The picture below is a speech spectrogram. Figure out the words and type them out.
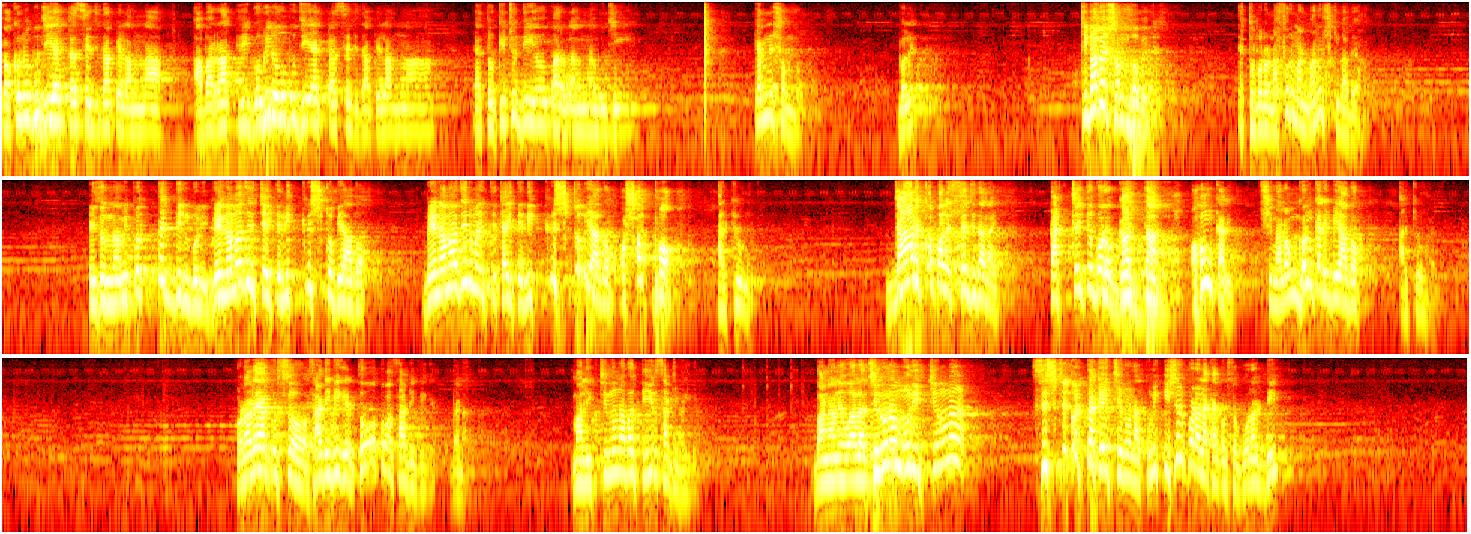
তখনও বুঝি একটা সেজদা পেলাম না, আবার রাত্রি গভীরেও বুঝি একটা সেজদা পেলাম না, এত কিছু দিয়েও পারলাম না বুঝি। কেমনে সম্ভব? বলে কীভাবে সম্ভব এটা? এত বড় নাফরমান মানুষ কীভাবে হয়? এই জন্য আমি প্রত্যেক দিন বলি, বেনামাজির চাইতে নিকৃষ্ট বেয়াদব, বেনামাজির মাইতে চাইতে নিকৃষ্ট বেয়াদব অসভ্য আর কেউ নেই। যার কপালে সেজদা নাই, তার চাইতে বড় গাদ্দার, অহংকারী, সীমা লঙ্ঘনকারী বেয়াদব আর কেউ হয় পড়ালেখা করছ সার্টিফিকেট তো তোমার সার্টিফিকেট বেড়া মালিক চিনো না, আবার কির সার্টিফিকেট বানানেওয়ালা চিনো না মনিক চিনো না, সৃষ্টিকর্তাকে চিনো না। তুমি কিসের পড়ালেখা করছ গোড়ার ডিম?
